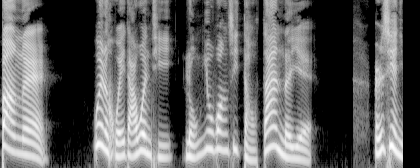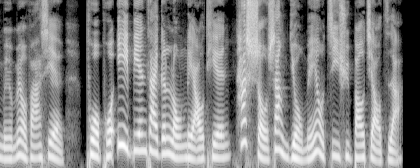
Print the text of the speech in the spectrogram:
棒哎！为了回答问题，龙又忘记捣蛋了耶。而且你们有没有发现，婆婆一边在跟龙聊天，她手上有没有继续包饺子啊？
